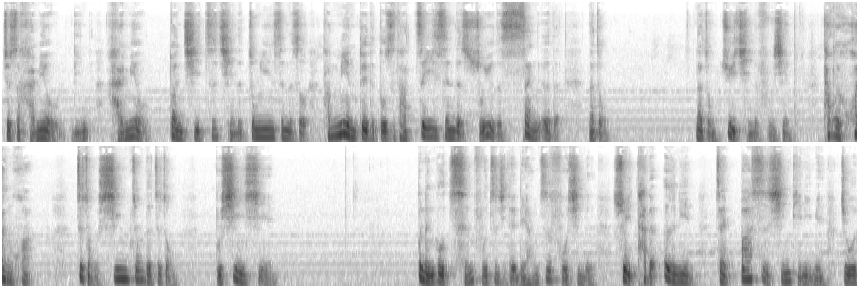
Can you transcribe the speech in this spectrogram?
就是还没有临，还没有。断气之前的中阴身的时候，他面对的都是他这一生的所有的善恶的那种、那种剧情的浮现，他会幻化这种心中的这种不信邪、不能够臣服自己的良知佛性的，所以他的恶念在八世心田里面就会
